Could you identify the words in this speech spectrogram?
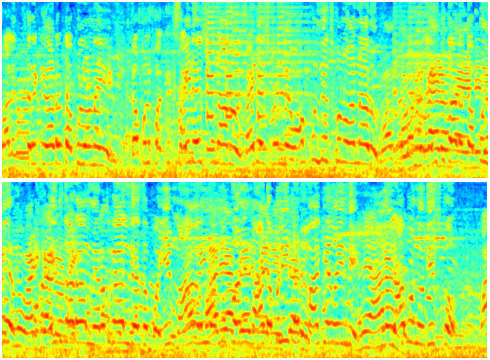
వాళ్ళిద్దరికి కూడా డబ్బులు ఉన్నాయి. డబ్బులు పక్కకి సైడ్ వేసుకున్నారు. సైడ్ వేసుకొని మేము అప్పులు తెచ్చుకున్నాం అన్నారు. మిరపకాయలు తీసుకుపోయి మా మా డబ్బులు ఇచ్చాడు. మాకేమైంది? నీ లాభం నువ్వు తీసుకో. మా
